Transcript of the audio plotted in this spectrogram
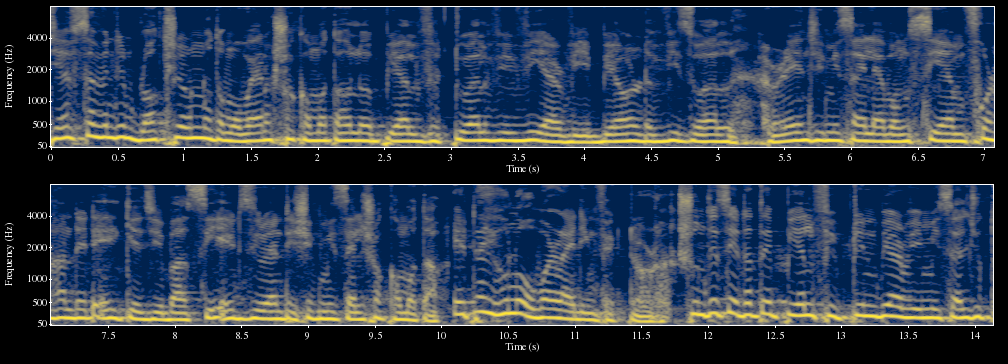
জেফ সেভেন্টিন ব্লক থ্রির অন্যতম ভয়ানক সক্ষমতা হলো পিএলভ টুয়েলভ ভিআরভি বিয়ন্ড ভিজুয়াল রেঞ্জ মিসাইল এবং CM four hundred A KG বা C eight zero antiship missile সক্ষমতা। এটাই হলো ওভার রাইডিং ফ্যাক্টর শুনতেছি এটাতে পিএল ফিফটিন বিআরভি মিসাইল যুক্ত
